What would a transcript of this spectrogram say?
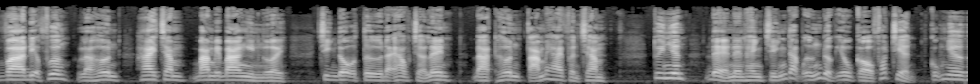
và địa phương là hơn 233.000 người, trình độ từ đại học trở lên đạt hơn 82%. Tuy nhiên, để nền hành chính đáp ứng được yêu cầu phát triển cũng như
